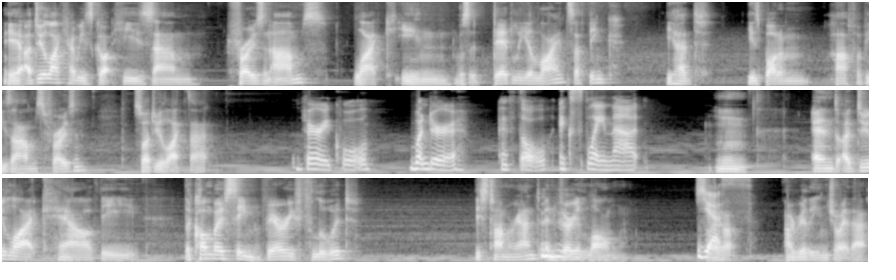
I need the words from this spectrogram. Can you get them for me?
Yeah, I do like how he's got his um, frozen arms, like in was it Deadly Alliance? I think he had his bottom half of his arms frozen. So I do like that. Very cool. Wonder if they'll explain that. Mm. And I do like how the the combos seem very fluid this time around and Mhm. very long. So yes. I, I really enjoy that.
